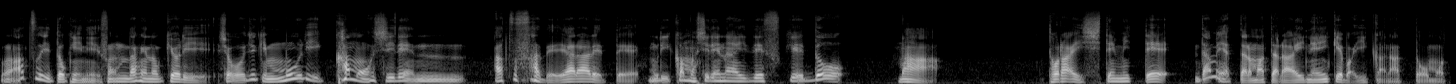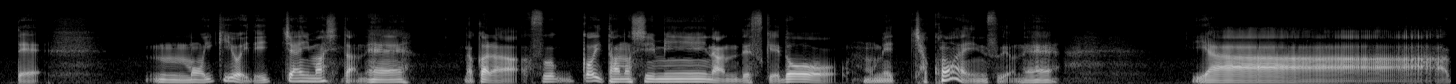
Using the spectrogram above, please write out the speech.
暑い時にそんだけの距離正直無理かもしれん暑さでやられて無理かもしれないですけどまあトライしてみてダメやったらまた来年行けばいいかなと思って、うん、もう勢いで行っちゃいましたね。だからすっごい楽しみなんですけどめっちゃ怖いんですよね。いやー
